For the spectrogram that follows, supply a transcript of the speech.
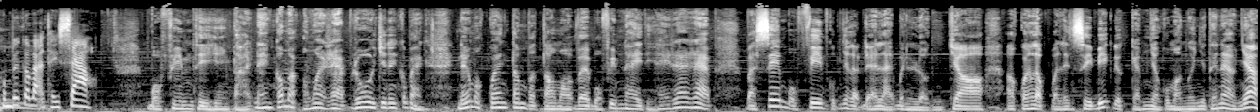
Không biết các bạn thấy sao bộ phim thì hiện tại đang có mặt ở ngoài rạp rồi cho nên các bạn nếu mà quan tâm và tò mò về bộ phim này thì hãy ra rạp và xem bộ phim cũng như là để lại bình luận cho uh, Quang Lộc và Lên Si biết được cảm nhận của mọi người như thế nào nha.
